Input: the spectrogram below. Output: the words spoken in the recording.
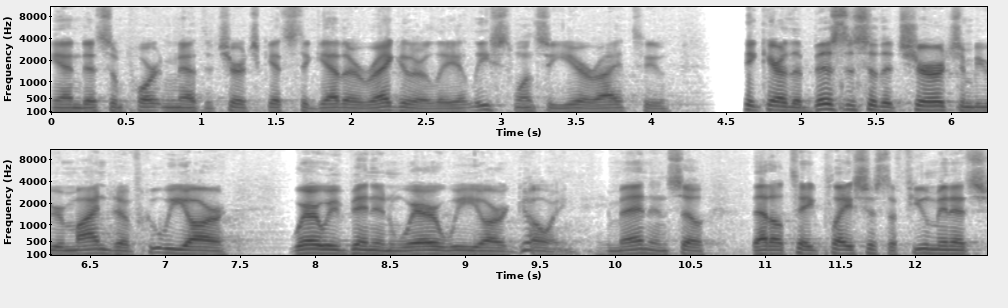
and it's important that the church gets together regularly, at least once a year, right, to take care of the business of the church and be reminded of who we are, where we've been, and where we are going. Amen. And so that'll take place just a few minutes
